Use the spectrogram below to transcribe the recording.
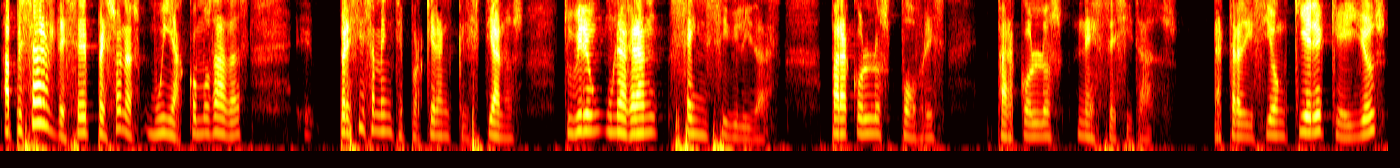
A pesar de ser personas muy acomodadas, eh, precisamente porque eran cristianos, tuvieron una gran sensibilidad para con los pobres, para con los necesitados. La tradición quiere que ellos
